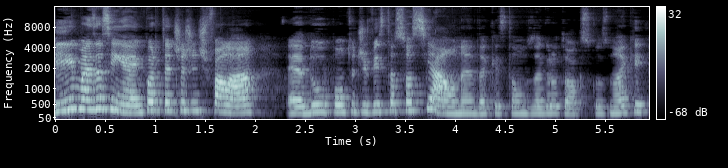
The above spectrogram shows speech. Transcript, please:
E, mas assim, é importante a gente falar é, do ponto de vista social, né, da questão dos agrotóxicos. Não é que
